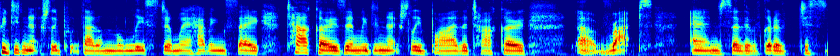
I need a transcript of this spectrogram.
we didn't actually put that on the list and we're having, say, tacos and we didn't actually buy the taco uh, wraps. And so they've got to just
